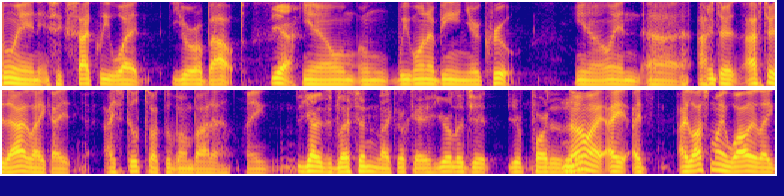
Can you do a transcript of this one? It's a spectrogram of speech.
doing is exactly what you're about. Yeah. You know, and, and we want to be in your crew. You know, and uh, after after that, like I I still talk to Bambaataa. Like, You got his blessing. Like, okay, you're legit. You're part of the. no, I I I, lost my wallet, like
